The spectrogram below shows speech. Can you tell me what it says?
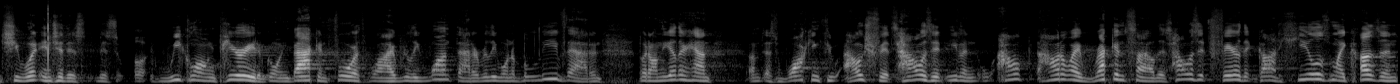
And she went into this, this uh, week long period of going back and forth. Well, I really want that. I really want to believe that. And, but on the other hand, I'm just walking through Auschwitz. How is it even, how, how do I reconcile this? How is it fair that God heals my cousin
